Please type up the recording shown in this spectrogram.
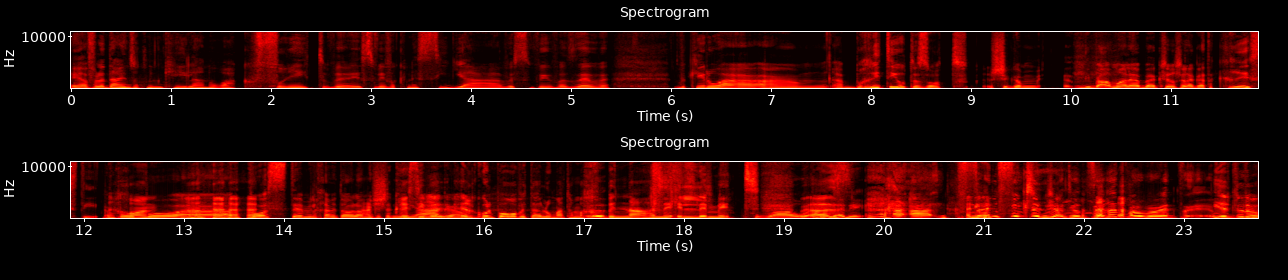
אה, אבל עדיין זאת מין קהילה נורא כפרית, וסביב הכנסייה, וסביב הזה, ו... וכאילו הבריטיות הזאת, שגם דיברנו עליה בהקשר של אגתה קריסטי. נכון. אפרופו הפוסט אה, מלחמת העולם השנייה גם. והרקול פורו ותעלומת המכבנה הנעלמת. וואו, אני, ה fan fiction שאת יוצרת פה, באמת, יש לנו.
